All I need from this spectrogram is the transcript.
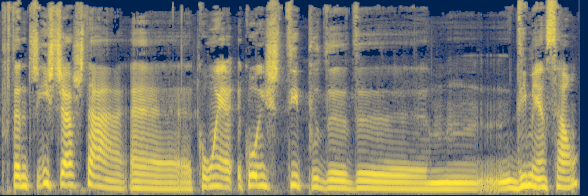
Portanto, isto já está eh, com, e- com este tipo de, de, hum, dimensão.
